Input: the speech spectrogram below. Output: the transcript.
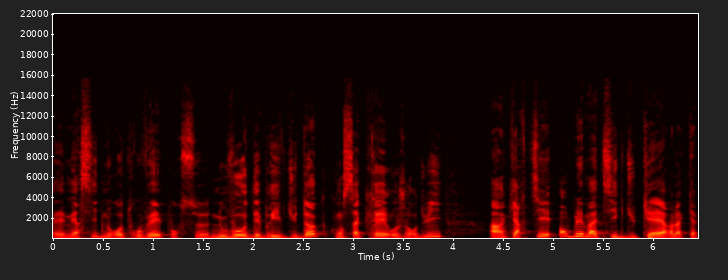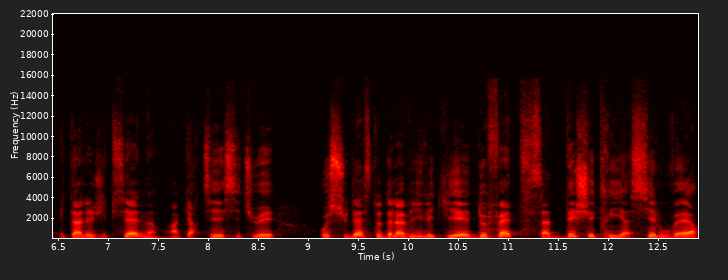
et merci de nous retrouver pour ce nouveau débrief du doc consacré aujourd'hui à un quartier emblématique du Caire, la capitale égyptienne, un quartier situé au sud-est de la ville et qui est de fait sa déchetterie à ciel ouvert.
